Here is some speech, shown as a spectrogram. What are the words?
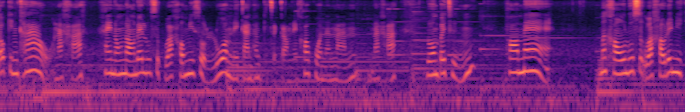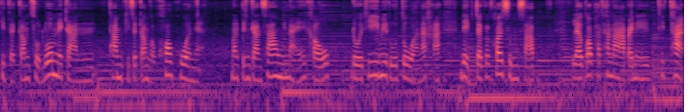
โต๊ะกินข้าวนะคะ ให้น้องๆได้รู้สึกว่าเขามีส่วนร่วมในการทำกิจกรรมในครอบครัวนั้นๆนะคะ รวมไปถึงพ่อแม่ เมื่อเขารู้สึกว่าเขาได้มีกิจกรรมส่วนร่วมในการทำกิจกรรมกับครอบครัวเนี่ยมันเป็นการสร้างวินัยให้เขาโดยที่ไม่รู้ตัวนะคะ เด็กจะค่อยๆซึมซับ แล้วก็พัฒนาไปในทิศทาง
